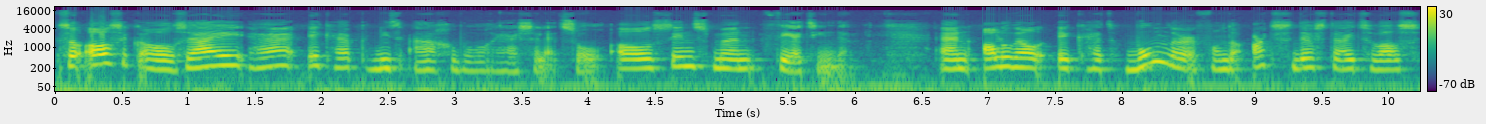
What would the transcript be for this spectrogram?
zoals ik al zei, hè, ik heb niet aangeboren hersenletsel. Al sinds mijn veertiende. En alhoewel ik het wonder van de arts destijds was,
